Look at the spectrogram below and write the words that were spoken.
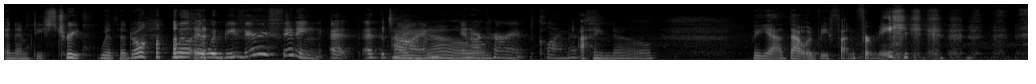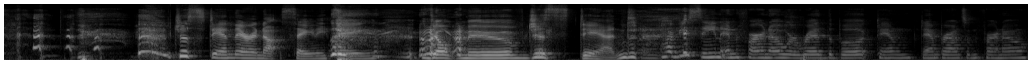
an empty street with it on. well, it would be very fitting at, at the time in our current climate. I know. But yeah, that would be fun for me. just stand there and not say anything. Don't move. Just stand. Have you seen Inferno or read the book, Dan Dan Brown's Inferno?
